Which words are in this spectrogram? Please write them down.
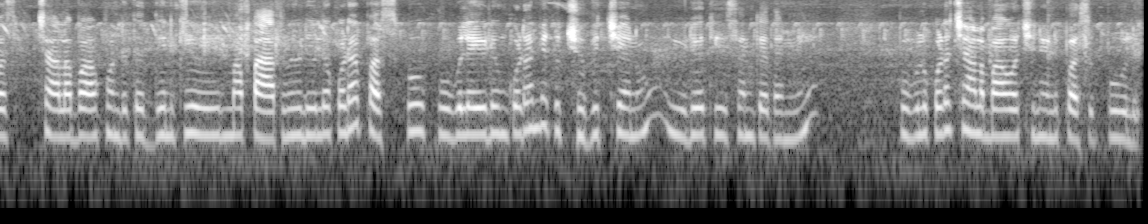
పసుపు చాలా బాగా దీనికి మా పాత వీడియోలో కూడా పసుపు పువ్వులు వేయడం కూడా మీకు చూపించాను. వీడియో తీసాను కదండి. పువ్వులు కూడా చాలా బాగా వచ్చినాయండి పసుపు పువ్వులు.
